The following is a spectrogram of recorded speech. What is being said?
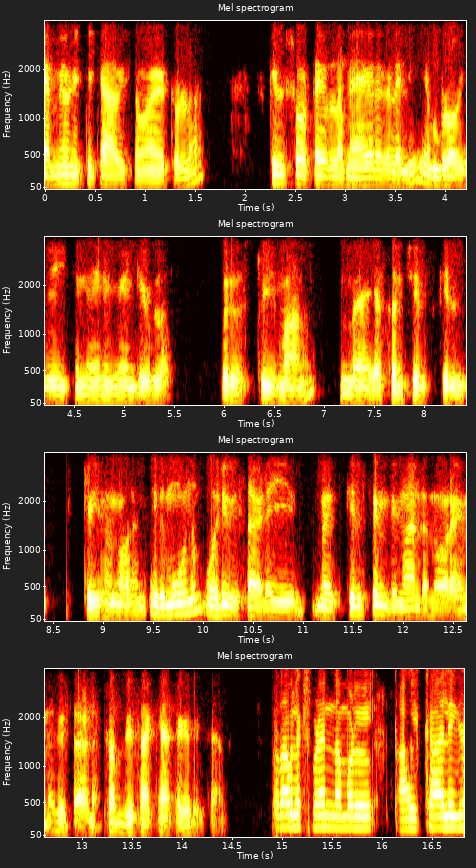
കമ്മ്യൂണിറ്റിക്ക് ആവശ്യമായിട്ടുള്ള സ്കിൽ ഷോർട്ടേജുള്ള മേഖലകളിൽ എംപ്ലോയ് ചെയ്യിക്കുന്നതിനും വേണ്ടിയുള്ള ഒരു സ്ട്രീമാണ് എസെൻഷ്യൽ സ്കിൽ സ്ട്രീം എന്ന് പറയുന്നത്. ഇത് മൂന്നും ഒരു വിസയുടെ ഈ സ്കിൽസ് ഇൻ ഡിമാൻഡ് എന്ന് പറയുന്ന വിസയുടെ സബ് വിസ കാറ്റഗറീസ് ആണ്. പ്രതാപ് ലക്ഷ്മണൻ നമ്മൾ താൽക്കാലിക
